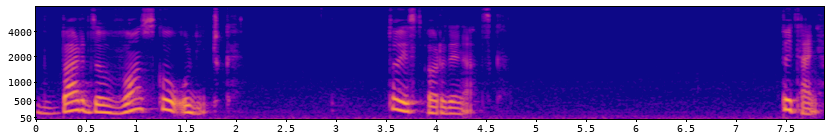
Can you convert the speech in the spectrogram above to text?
w bardzo wąską uliczkę. To jest ordynacka. Pytania.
